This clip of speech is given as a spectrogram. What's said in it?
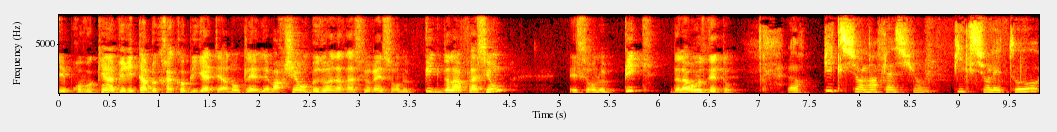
et provoqué un véritable crack obligataire. Donc les, marchés ont besoin d'être assurés sur le pic de l'inflation et sur le pic de la hausse des taux. Alors, pic sur l'inflation, pic sur les taux,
